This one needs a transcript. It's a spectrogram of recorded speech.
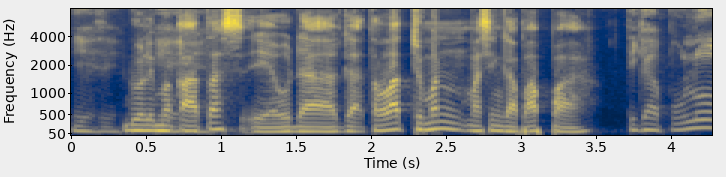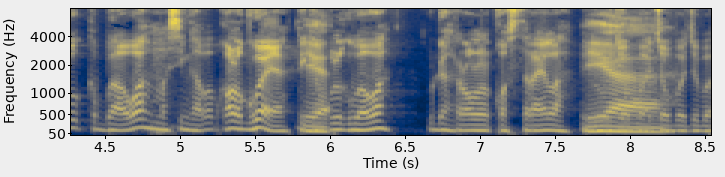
Iya sih. 25 ke atas ya udah agak telat cuman masih nggak apa-apa. 30 ke bawah masih nggak apa-apa. Kalau gue ya 30 ke bawah udah roller coaster lah. Iya. Coba coba coba.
